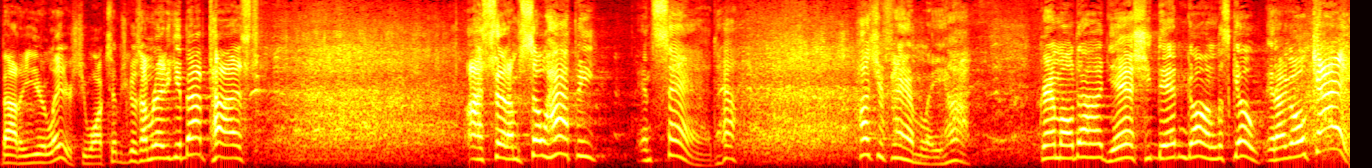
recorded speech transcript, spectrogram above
About a year later, she walks up. She goes, I'm ready to get baptized. I said, I'm so happy and sad. How, how's your family? Grandma died? Yeah, she dead and gone. Let's go. And I go, okay.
